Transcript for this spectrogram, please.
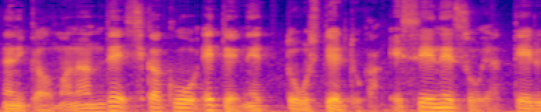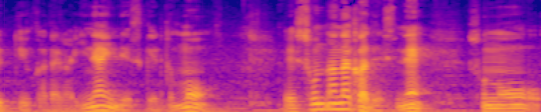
何かを学んで資格を得てネットをしているとか SNS をやっているっていう方がいないんですけれどもえそんな中ですねその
